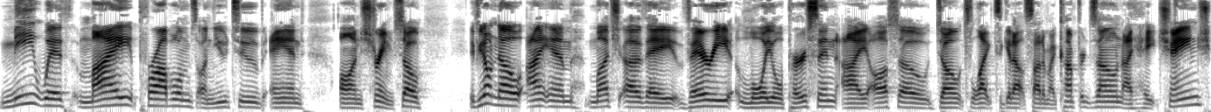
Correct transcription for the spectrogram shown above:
me with my problems on YouTube and on stream. So, if you don't know, I am much of a very loyal person. I also don't like to get outside of my comfort zone. I hate change.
